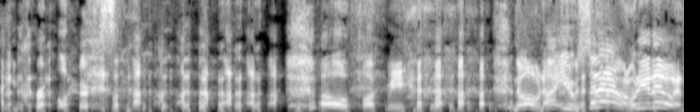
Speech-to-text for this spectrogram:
night crawlers. oh fuck me. no, not you. Sit down. What are you doing?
